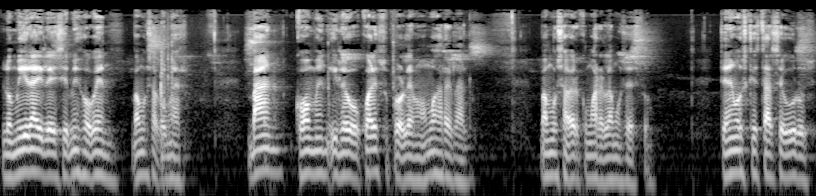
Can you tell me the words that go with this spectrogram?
Lo mira y le dice, mi hijo, ven, vamos a comer. Van, comen y luego, ¿cuál es su problema? Vamos a arreglarlo. Vamos a ver cómo arreglamos esto. Tenemos que estar seguros.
